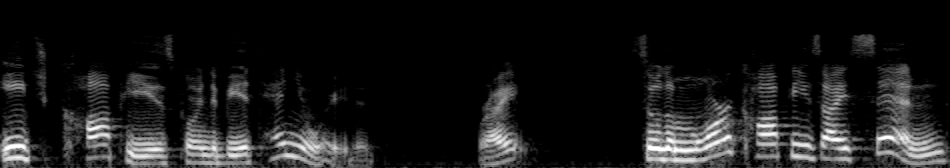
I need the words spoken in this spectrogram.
each copy is going to be attenuated, right? So the more copies I send,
